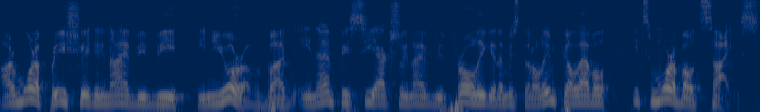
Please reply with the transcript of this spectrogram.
are more appreciated in IFBB in Europe, but in NPC, actually in IFBB Pro League at the Mr. Olympia level, it's more about size.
